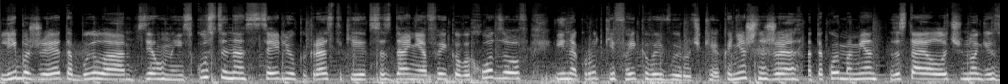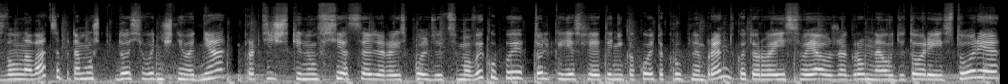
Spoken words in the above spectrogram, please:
либо же это было была сделана искусственно с целью как раз-таки создания фейковых отзывов и накрутки фейковой выручки. Конечно же, такой момент заставил очень многих взволноваться, потому что до сегодняшнего дня практически ну, все селлеры используют самовыкупы, только если это не какой-то крупный бренд, у которого есть своя уже огромная аудитория и история,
